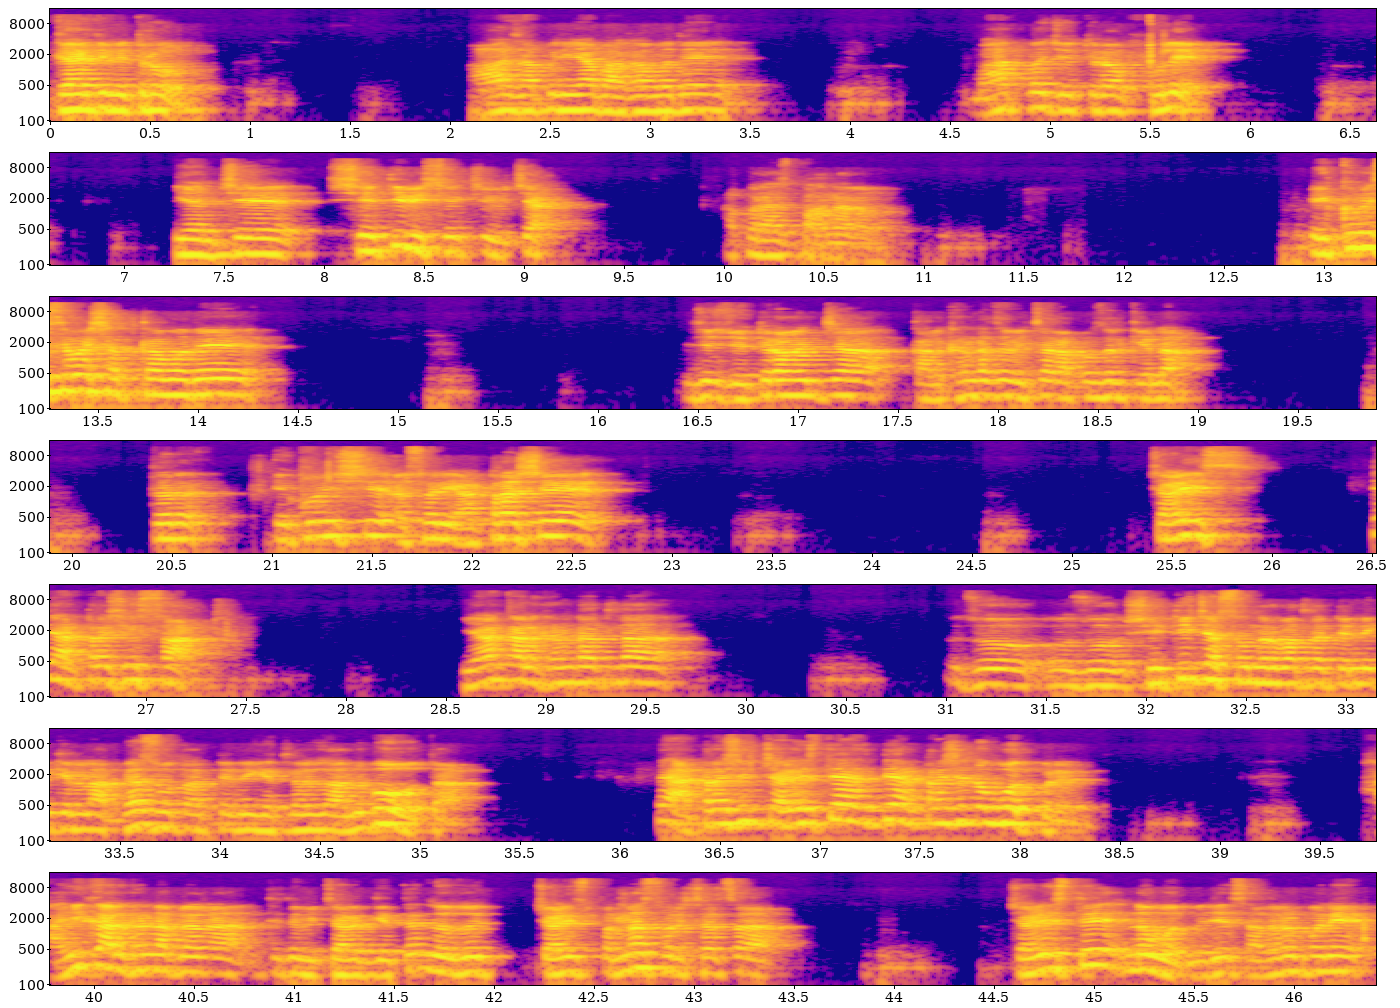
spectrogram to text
विद्यार्थी मित्रो आज आपण या भागामध्ये महात्मा ज्योतिराव फुले यांचे शेतीविषयीचे विचार आपण आज पाहणार आहोत. एकोणीसाव्या शतकामध्ये जे ज्योतिरावांच्या कालखंडाचा विचार आपण जर केला तर एकोणीसशे सॉरी अठराशे चाळीस ते अठराशे साठ या कालखंडातला जो जो शेतीच्या संदर्भातला त्यांनी केलेला अभ्यास होता त्यांनी घेतलेला जो अनुभव होता ते अठराशे चाळीस ते अगदी अठराशे नव्वद पर्यंत. हाही कालखंड आपल्याला तिथे विचारात घेतात जवळजवळ चाळीस पन्नास वर्षाचा चाळीस ते नव्वद म्हणजे साधारणपणे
